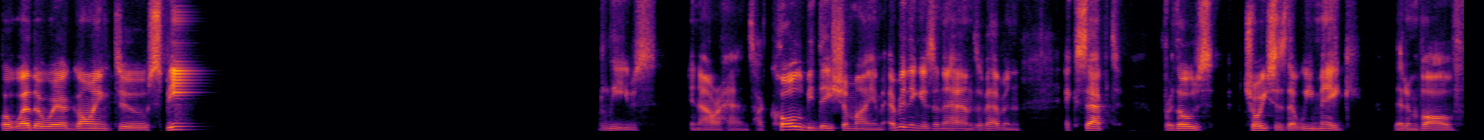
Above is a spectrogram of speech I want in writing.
But whether we're going to speak leaves in our hands. Hakol bidei shamayim. Everything is in the hands of heaven, except for those choices that we make that involve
